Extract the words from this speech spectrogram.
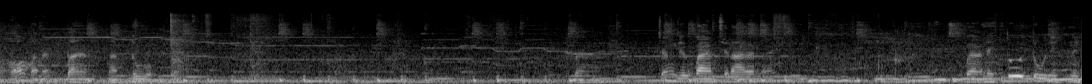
ក្រហមអាហ្នឹងបានបានដួងបាទអញ្ចឹងយើងបានច្រើនហើយបាទនេះទូចទូចនេះនេះ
